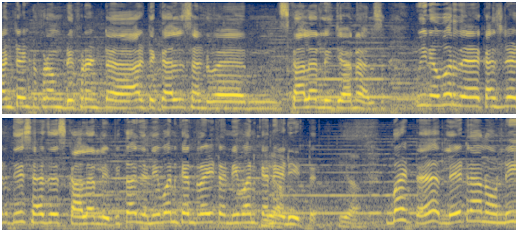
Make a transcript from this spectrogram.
content from different uh, articles and uh, scholarly journals. We never uh, considered this as a scholarly because anyone can write, anyone can Yeah. edit. yeah But uh, later on only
